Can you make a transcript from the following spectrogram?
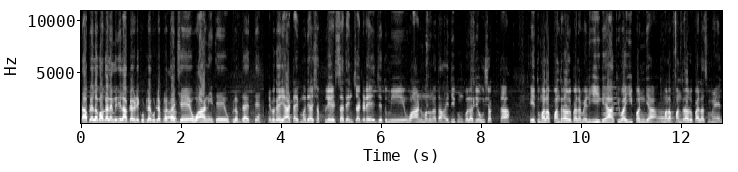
तर आपल्याला बघायला मिळतील. आपल्याकडे कुठल्या कुठल्या प्रकारचे वाण इथे उपलब्ध आहेत ते. हे बघा या टाईपमध्ये अशा प्लेट्स आहेत त्यांच्याकडे जे तुम्ही वाण म्हणून आता हळदी कुंकूला देऊ शकता. हे तुम्हाला पंधरा रुपयाला मिळेल. ही घ्या किंवा ही पण घ्या. तुम्हाला पंधरा रुपयालाच मिळेल.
